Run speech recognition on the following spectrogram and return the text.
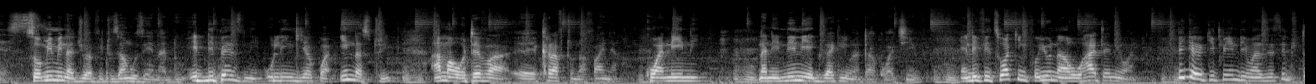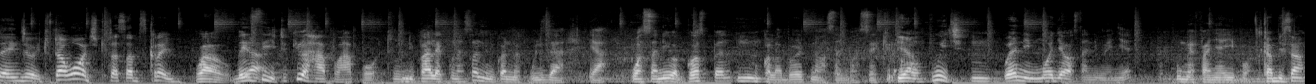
yes so mimi najua vitu zangu zinadu it depends ni uliingia kwa industry mm -hmm. ama whatever eh, craft unafanya mm -hmm. kwa nini mm -hmm. na ni nini exactly unataka kuachieve and if it's working for you na uhurt anyone piga kipindi mazi si tutaenjoy tutawatch tutasubscribe Wow, Bensi, Yeah. tukiwa hapo hapo turudi pale, kuna swali nilikuwa nimekuuliza ya wasanii wa gospel mm. collaborate na wasanii wa secular Yeah. of which Mm. wewe ni mmoja wa wasanii wenye umefanya hivyo kabisa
